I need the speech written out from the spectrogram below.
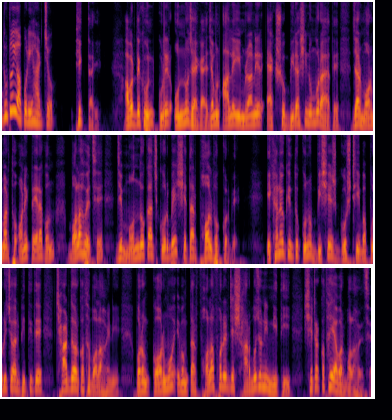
দুটোই অপরিহার্য। ঠিক তাই। আবার দেখুন কুলের অন্য জায়গায় যেমন আলে ইমরানের একশো বিরাশি নম্বর আয়াতে যার মর্মার্থ অনেকটা এরকম বলা হয়েছে যে মন্দ কাজ করবে সে তার ফল ভোগ করবে। এখানেও কিন্তু কোনো বিশেষ গোষ্ঠী বা পরিচয়ের ভিত্তিতে ছাড় দেওয়ার কথা বলা হয়নি বরং কর্ম এবং তার ফলাফলের যে সার্বজনীন নীতি সেটার কথাই আবার বলা হয়েছে।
